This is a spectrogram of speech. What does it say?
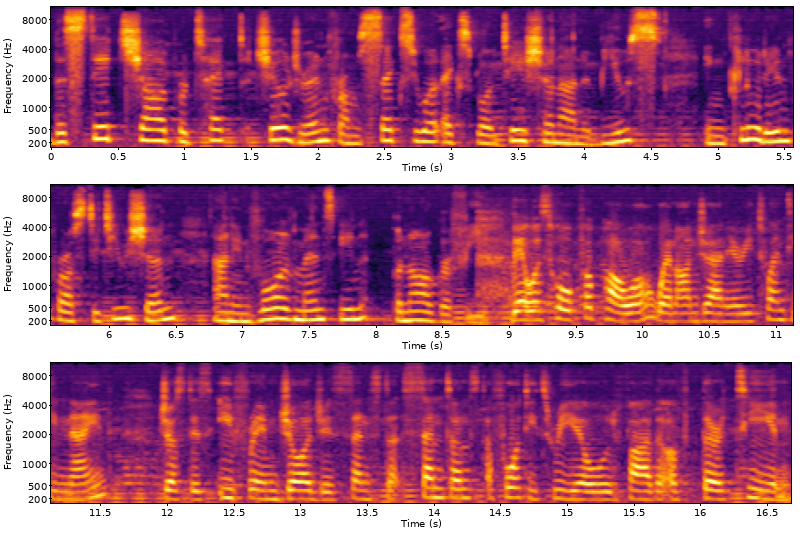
The state shall protect children from sexual exploitation and abuse, including prostitution and involvement in pornography. There was hope for POWA when on January 29th, Justice Ephraim Georges sentenced a 43-year-old father of 13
